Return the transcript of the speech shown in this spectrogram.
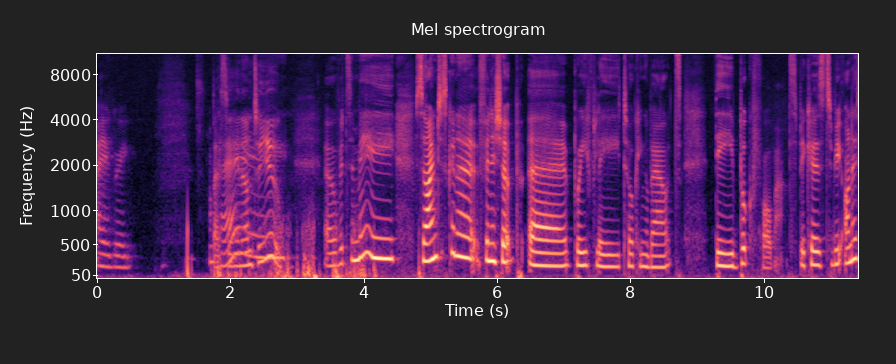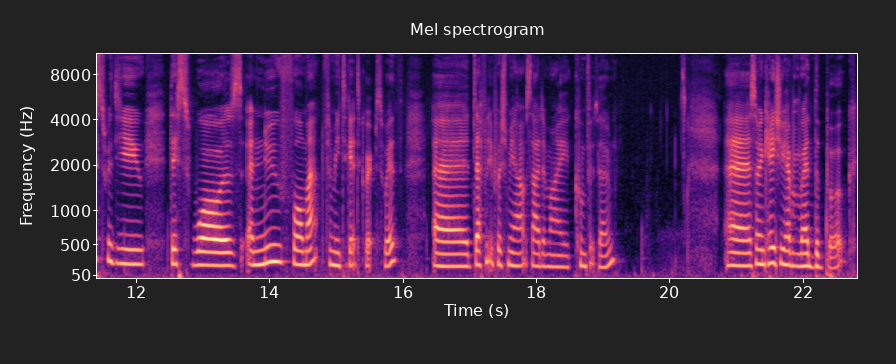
I agree. Passing it on to you. Over to me. So I'm just going to finish up uh, briefly talking about the book format because, to be honest with you, this was a new format for me to get to grips with. Uh, definitely pushed me outside of my comfort zone. Uh, so, in case you haven't read the book,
